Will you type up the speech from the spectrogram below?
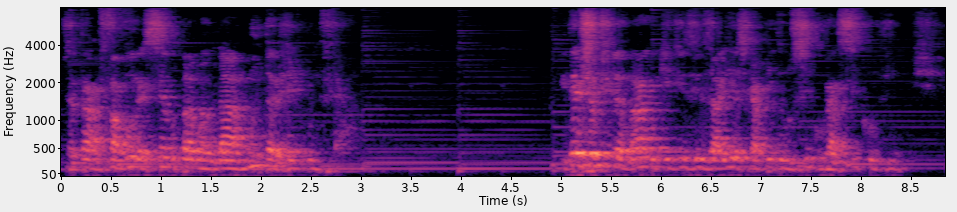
Você está favorecendo para mandar muita gente para o inferno. E deixa eu te lembrar do que diz Isaías capítulo 5, versículo 20.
